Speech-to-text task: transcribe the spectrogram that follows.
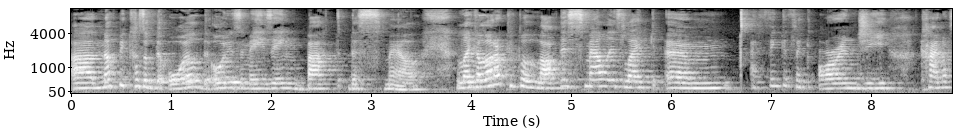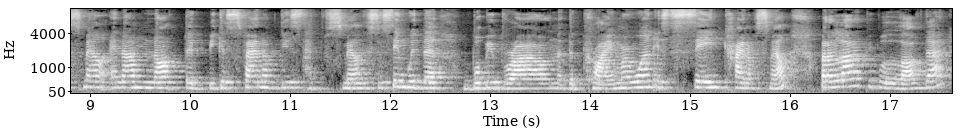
uh, not because of the oil, the oil is amazing, but the smell. Like a lot of people love this smell. It's like, um, I think it's like orangey kind of smell and I'm not the biggest fan of this type of smell. It's the same with the Bobbi Brown, the primer one. It's the same kind of smell, but a lot of people love that.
